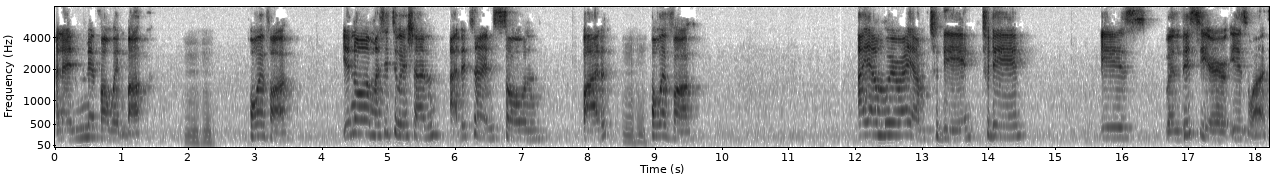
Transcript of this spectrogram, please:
and I never went back. Mm-hmm. However, you know, my situation at the time sound bad. Mm-hmm. However, I am where I am today. Today is, well, this year is what?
